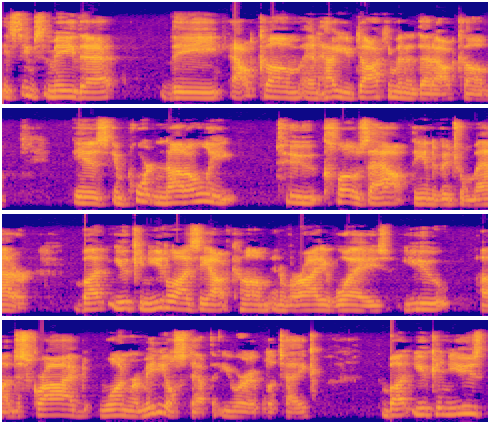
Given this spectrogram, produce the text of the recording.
it seems to me that the outcome and how you documented that outcome is important not only to close out the individual matter, but you can utilize the outcome in a variety of ways. You uh, described one remedial step that you were able to take, but you can use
